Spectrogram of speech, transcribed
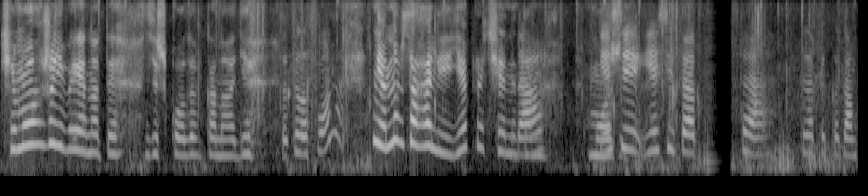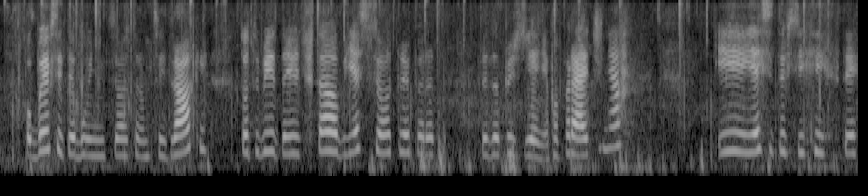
Чи можуть вигнати зі школи в Канаді? Це телефон? Ні, ну взагалі є причини Да. там. Якщо, якщо та, та, ти, наприклад, там побився, ти був ініціатором цієї драки, то тобі дають в тебе є всього три предупреждення, попередження. І якщо ти всіх їх ти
